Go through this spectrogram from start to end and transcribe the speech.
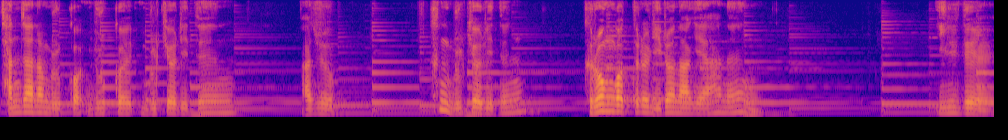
잔잔한 물거, 물거, 물결이든 아주 큰 물결이든 그런 것들을 일어나게 하는 일들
